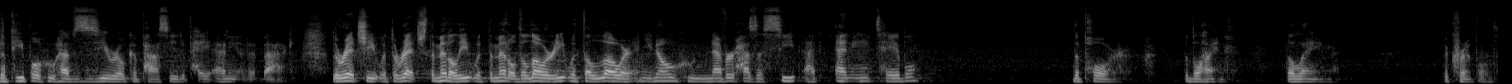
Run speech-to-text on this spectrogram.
the people who have zero capacity to pay any of it back. The rich eat with the rich, the middle eat with the middle, the lower eat with the lower. And you know who never has a seat at any table? The poor, the blind, the lame, the crippled.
